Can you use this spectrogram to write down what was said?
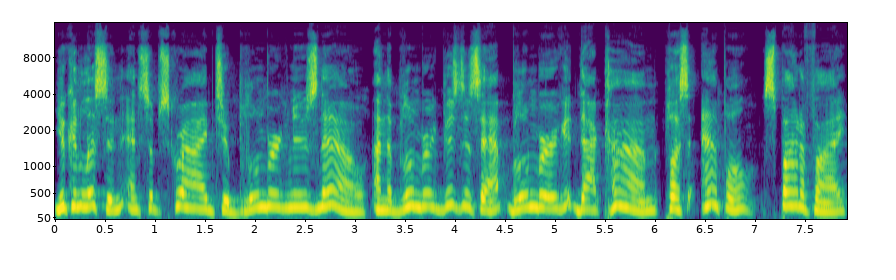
You can listen and subscribe to Bloomberg News Now on the Bloomberg Business app, Bloomberg.com, plus Apple, Spotify,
